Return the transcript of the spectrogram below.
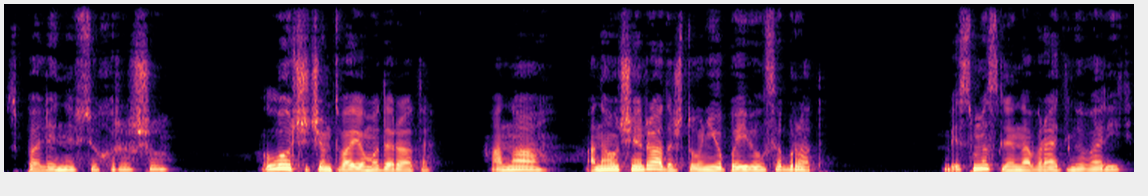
С Полиной все хорошо? Лучше, чем твое модерата. Она... она очень рада, что у нее появился брат. Бессмысленно врать говорить,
